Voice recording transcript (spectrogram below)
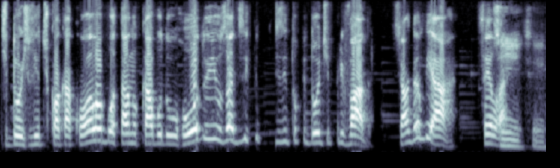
de 2 litros de Coca-Cola, botar no cabo do rodo e usar desentup- desentupidor de privada. Isso é uma gambiarra. Sei lá. Sim, sim.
